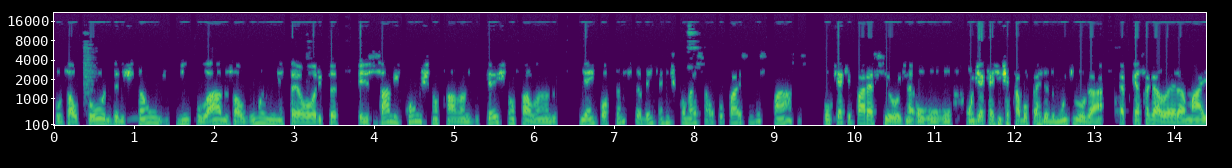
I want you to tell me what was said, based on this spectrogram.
Os autores eles estão vinculados a alguma linha teórica, eles sabem como estão falando, do que estão falando, e é importante também que a gente comece a ocupar esses espaços. O que é que parece hoje, né? O, o- onde é que a gente acabou perdendo muito lugar? É porque essa galera mais,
